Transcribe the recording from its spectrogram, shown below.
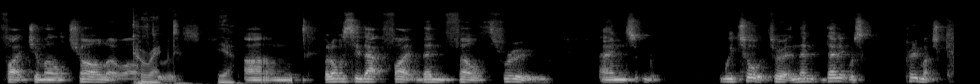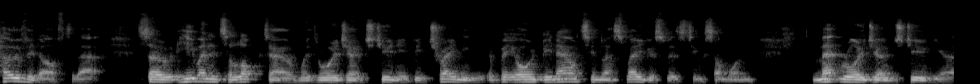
fight Jermall Charlo afterwards. Correct. Yeah. Um, but obviously, that fight then fell through. And we talked through it, and then then it was pretty much COVID after that. So he went into lockdown with Roy Jones Jr. He'd been training, or he'd been out in Las Vegas visiting someone, met Roy Jones Jr.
